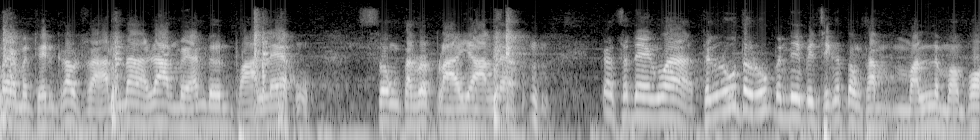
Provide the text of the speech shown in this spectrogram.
แม่มันเซ็นข้าวสารหน้าร้านไม่หันเดินผ่านแล้ว ทรงตังรถปลายยางแล้ว ก็แสดงว่าถึงรู้ถึงรู้เป็นนี่เป็นสินก็ต้องทำหมันและหมอพ่อ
